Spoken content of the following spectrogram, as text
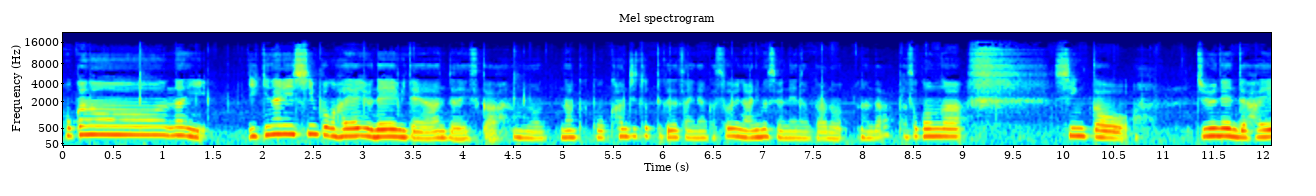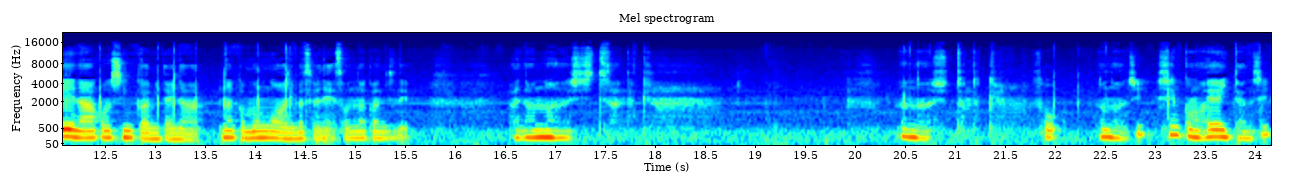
他の何いきなり進歩が早いよねみたいなのあるんじゃないですか。もうなんかこう感じ取ってください。なんかそういうのありますよね。なんかあのなんだパソコンが進化を10年で早いなこの進化みたいななんか文言ありますよね。そんな感じで。あれ何の話してたんだっけな。何の話してたんだっけそう。何の話？進化が早いって話？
